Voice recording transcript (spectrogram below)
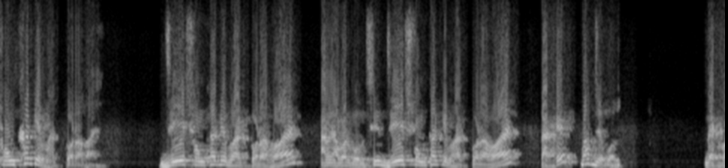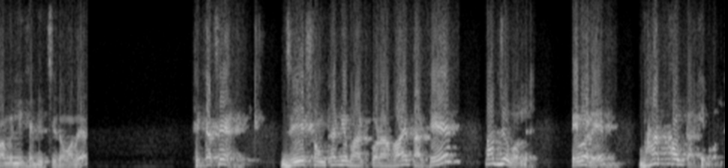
সংখ্যাকে ভাগ করা হয়, যে সংখ্যাকে ভাগ করা হয়, আমি আবার বলছি যে সংখ্যাকে ভাগ করা হয় তাকে ভাজ্য বলে। দেখো আমি লিখে দিচ্ছি তোমাদের। ঠিক আছে? যে সংখ্যাকে ভাগ করা হয় তাকে ভাজ্য বলে। এবারে ভাগফল কাকে বলে।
